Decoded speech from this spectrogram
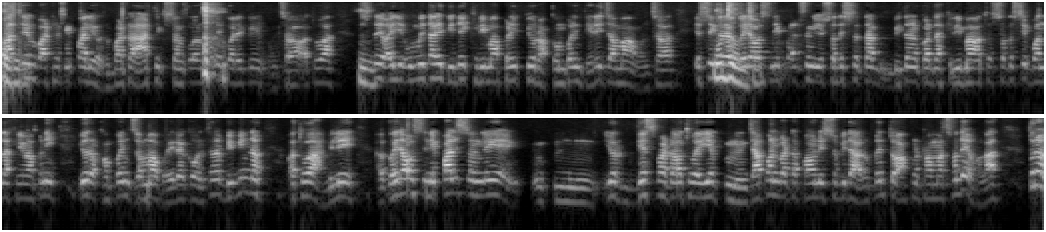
माध्यमबाट नेपालीहरूबाट आर्थिक सङ्कलन पनि गरेकै हुन्छ अथवा जस्तै अहिले उम्मेदवारी दिँदैखेरिमा पनि त्यो रकम पनि धेरै जम्मा हुन्छ यसै गरेर हुन्छ। गैरावासी नेपालसँग यो सदस्यता वितरण गर्दाखेरिमा अथवा सदस्य बन्दाखेरिमा पनि यो रकम पनि जम्मा भइरहेको हुन्छ र विभिन्न अथवा हामीले गैरावासी नेपाली सङ्घले यो देशबाट अथवा यो जापानबाट पाउने सुविधाहरू पनि त्यो आफ्नो ठाउँमा छँदै होला तर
